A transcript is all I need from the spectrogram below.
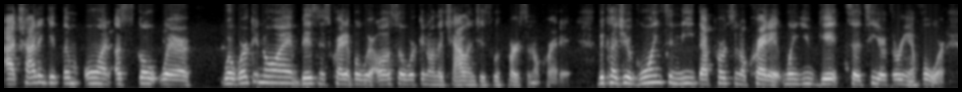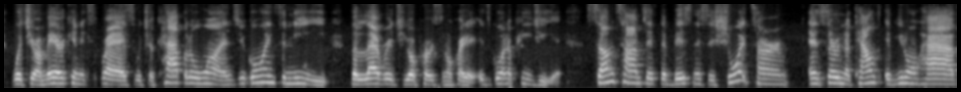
I try to get them on a scope where we're working on business credit, but we're also working on the challenges with personal credit because you're going to need that personal credit when you get to tier three and four with your American Express, with your Capital Ones. You're going to need the leverage your personal credit. It's going to PG it. Sometimes, if the business is short term and certain accounts, if you don't have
